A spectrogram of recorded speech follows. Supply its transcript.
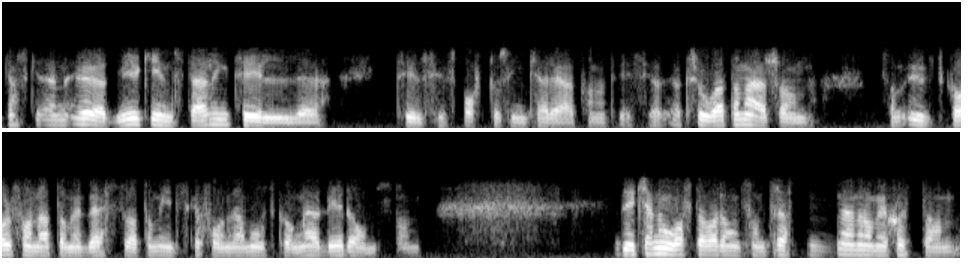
ganska en ödmjuk inställning till, till sin sport och sin karriär på något vis. Jag, jag, tror att de här som, som utgår från att de är bäst och att de inte ska få några motgångar, det är de som det kan nog ofta vara de som tröttnar när de är 17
